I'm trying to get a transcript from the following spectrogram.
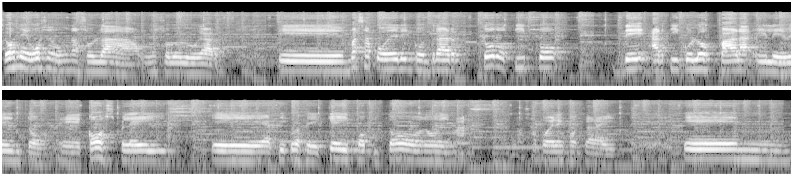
Los negocios en una sola, un solo lugar eh, vas a poder encontrar todo tipo de artículos para el evento. Eh, cosplay, eh, artículos de K-pop y todo lo demás. Vas a poder encontrar ahí. En,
